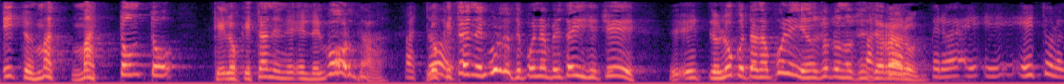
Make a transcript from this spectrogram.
esto es más, más tonto que los que están en, en el borda. Pastor. Los que están en el borda se ponen a pensar y dicen, che, eh, eh, los locos están afuera y a nosotros nos Pastor, encerraron. Pero eh, eh, esto lo-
